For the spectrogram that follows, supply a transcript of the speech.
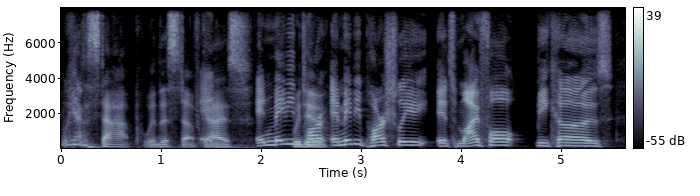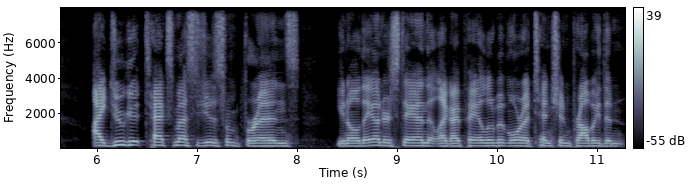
we got to stop with this stuff, guys. And maybe We par- and maybe partially it's my fault because I do get text messages from friends. You know, they understand that like I pay a little bit more attention probably than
